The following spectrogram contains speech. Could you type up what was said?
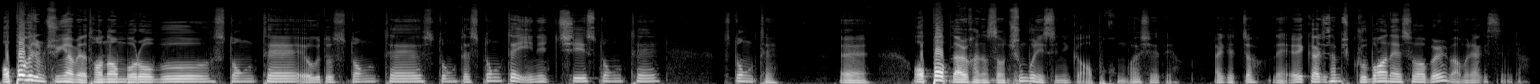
어법이 좀 중요합니다. 더 넘버 오브 수동태 여기도 수동태 수동태 수동태 이니치 수동태 수동태 예 어법 나올 가능성 충분히 있으니까 어법 공부하셔야 돼요. 알겠죠? 네 여기까지 39번의 수업을 마무리하겠습니다.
